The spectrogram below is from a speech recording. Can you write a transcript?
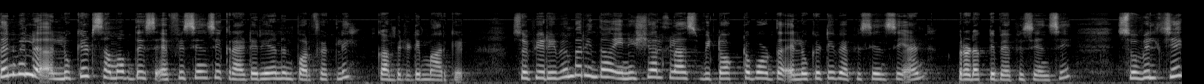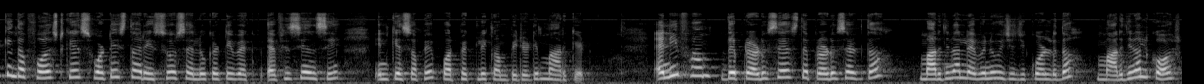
Then we will uh, look at some of this efficiency criterion and perfectly competitive market. So, if you remember in the initial class we talked about the allocative efficiency and productive efficiency. So, we will check in the first case what is the resource allocative efficiency in case of a perfectly competitive market. Any firm they produces they produce at the marginal revenue which is equal to the marginal cost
